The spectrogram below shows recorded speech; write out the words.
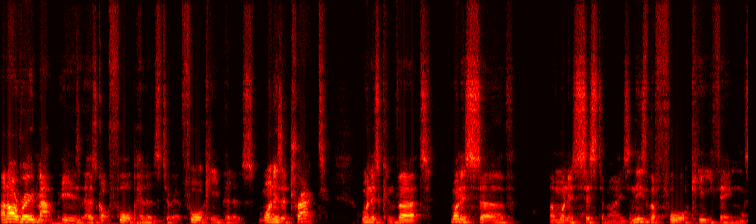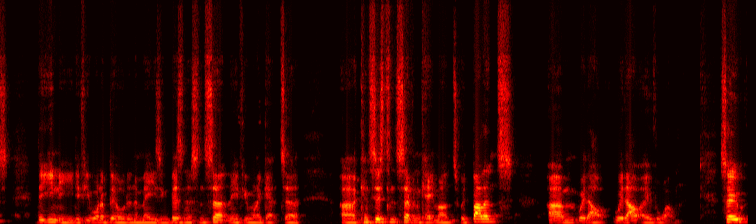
And our roadmap is has got four pillars to it, four key pillars. One is attract, one is convert, one is serve, and one is systemize. And these are the four key things that you need if you want to build an amazing business, and certainly if you want to get to uh, consistent 7K months with balance, um, without without overwhelm. So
